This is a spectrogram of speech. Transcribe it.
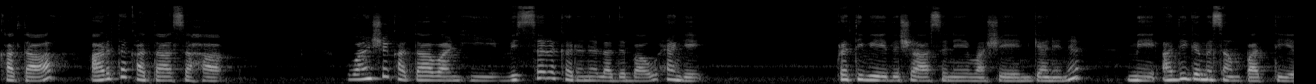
කතා අර්ථ කතා සහ වංශ කතාවන්හි විස්තර කරන ලද බව හැඟේ. ප්‍රතිවේද ශාසනයේ වශයෙන් ගැනෙන මේ අධිගම සම්පත්තිය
